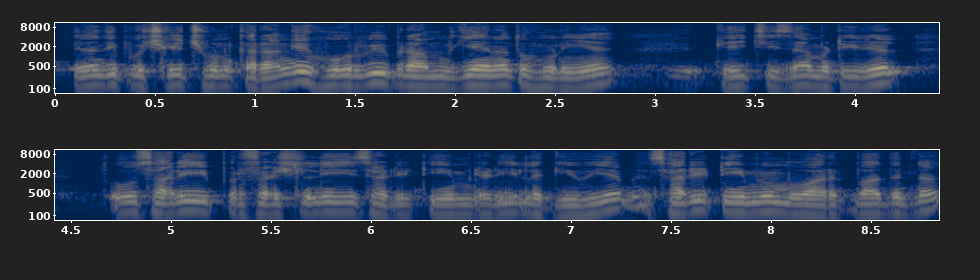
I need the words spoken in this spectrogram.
ਇਹਨਾਂ ਦੀ ਪੁੱਛਗਿੱਛ ਹੁਣ ਕਰਾਂਗੇ। ਹੋਰ ਵੀ ਬਰਾਮਦਗੀਆਂ ਇਹਨਾਂ ਤੋਂ ਹੋਣੀਆਂ, ਕਈ ਚੀਜ਼ਾਂ ਮਟੀਰੀਅਲ ਉਹ ਸਾਰੀ ਪ੍ਰੋਫੈਸ਼ਨਲੀ ਸਾਡੀ ਟੀਮ ਜਿਹੜੀ ਲੱਗੀ ਹੋਈ ਹੈ ਮੈਂ ਸਾਰੀ ਟੀਮ ਨੂੰ ਮੁਬਾਰਕਬਾਦ ਦਿੰਦਾ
